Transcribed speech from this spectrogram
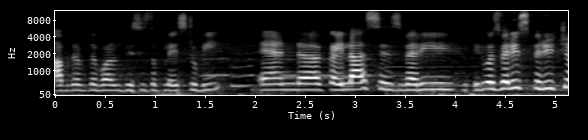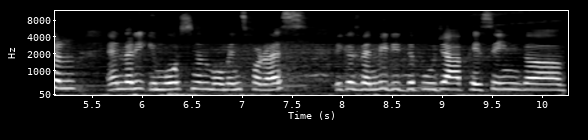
out of the world this is the place to be and uh, Kailas is very, it was very spiritual and very emotional moments for us because when we did the puja facing uh,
